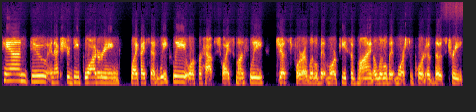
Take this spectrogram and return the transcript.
can do an extra deep watering, like I said, weekly or perhaps twice monthly just for a little bit more peace of mind, a little bit more support of those trees.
